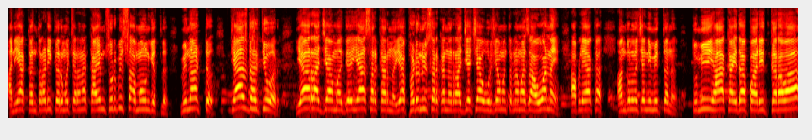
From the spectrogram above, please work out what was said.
आणि या कंत्राटी कर्मचाऱ्यांना कायमस्वरूपी सामावून घेतलं विनाट्य त्याच धर्तीवर या राज्यामध्ये या सरकारनं या फडणवीस सरकारनं राज्याच्या ऊर्जा मंत्र्यांना माझं आव्हान आहे आपल्या या आंदोलनाच्या निमित्तानं. तुम्ही हा कायदा पारित करावा.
